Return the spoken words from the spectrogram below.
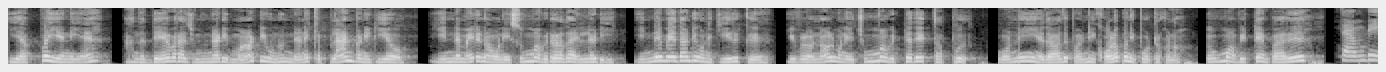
எப்ப என்னைய அந்த தேவராஜ் முன்னாடி மாட்டி ஒன்று நினைக்க பிளான் பண்ணிட்டியோ? இன்னமேட்டு நான் உன்னை சும்மா விடுறதா இல்லடி. இன்னமே தாண்டி உனக்கு இருக்கு. இவ்வளவு நாள் உன்னை சும்மா விட்டதே தப்பு. உன்னையும் ஏதாவது பண்ணி கொலை பண்ணி போட்டிருக்கணும். சும்மா விட்டேன் பாரு. தம்பி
